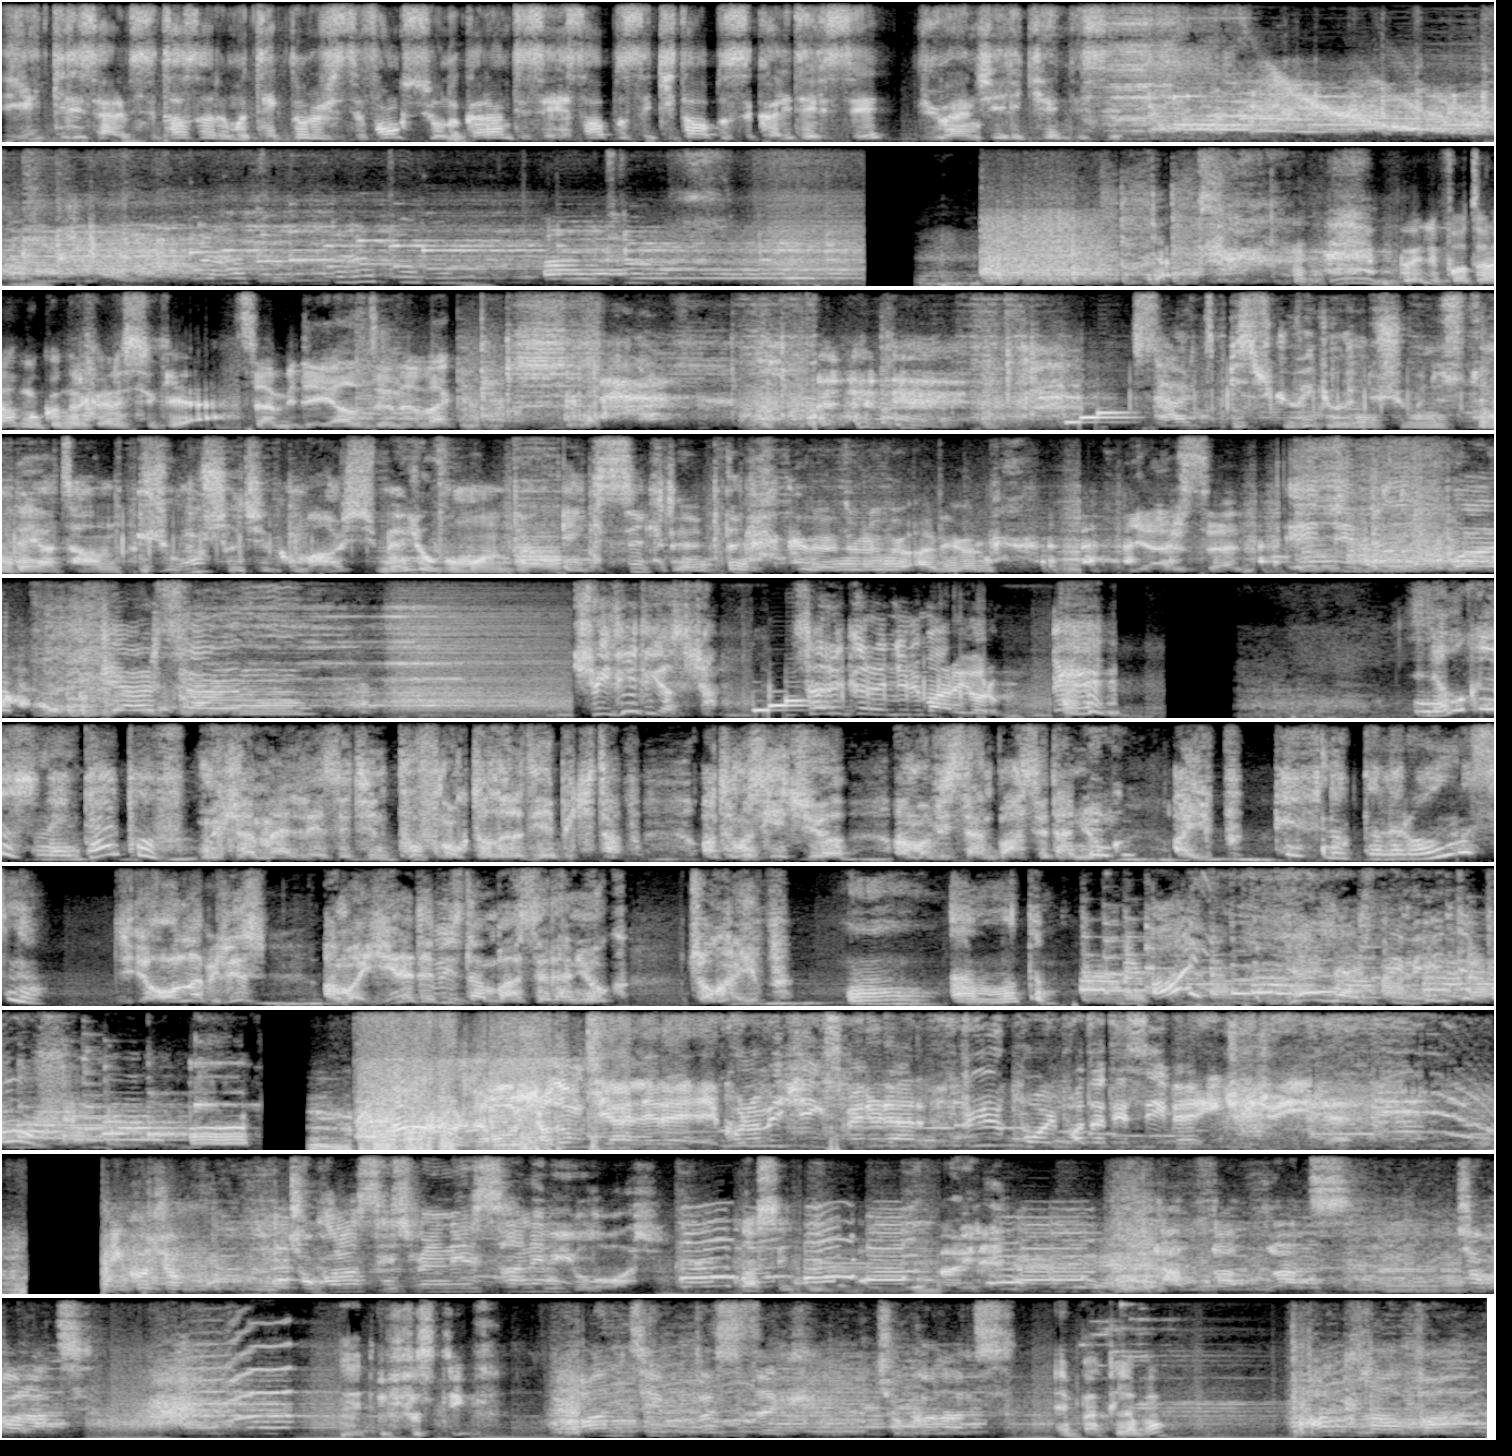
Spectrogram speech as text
Yetkili servisi tasarımı, teknolojisi, fonksiyonu, garantisi, hesaplısı, kitaplısı, kalitelisi, güvenceli kendisi. Böyle fotoğraf mı konur karışık ya? Sen bir de yazdığına bak. Sert bisküvi görünüşümün üstünde yatan yumuşacık marshmallow'umun eksik renkli granülünü arıyorum. Yersen. Eti var yersen. Şey değil yazacağım. Sarı granülümü arıyorum. Ne okuyorsun entel puf? Mükemmel lezzetin puf noktaları diye bir kitap. Adımız geçiyor ama bizden bahseden yok. Ayıp. Püf noktalar olmasın o? Ya, Olabilir ama yine de bizden bahseden yok. Çok ayıp. Hmm, anladım. Yerler seni eti puf. Buluşalım diyenlere Ekonomi Kings menüler büyük boy patatesi ve içeceğiyle. Nikocuğum, çokonat seçmenin efsane bir yolu var. Nasıl? Böyle. Nat nat nat. Çokonat. Fıstık. Antep fıstık. Çokonat. E baklava. Baklava.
